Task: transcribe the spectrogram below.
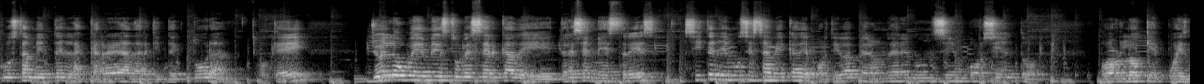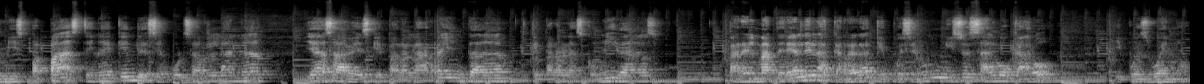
justamente en la carrera de arquitectura, ¿ok? Yo en la UVM estuve cerca de tres semestres, sí teníamos esa beca deportiva, pero no era en un 100%, por lo que pues mis papás tenían que desembolsar lana, ya sabes, que para la renta, que para las comidas, para el material de la carrera que pues en un inicio es algo caro y pues bueno,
